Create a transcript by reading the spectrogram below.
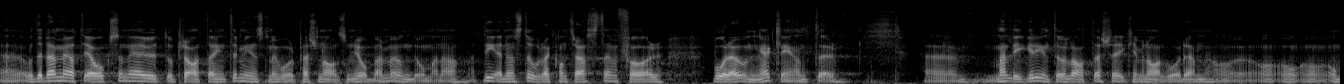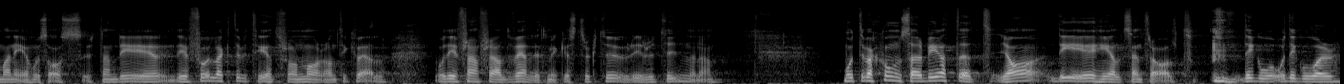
Eh, och det där möter jag också när jag är ute och pratar, inte minst med vår personal som jobbar med ungdomarna. Det är den stora kontrasten för våra unga klienter. Eh, man ligger inte och latar sig i kriminalvården om man är hos oss, utan det är, det är full aktivitet från morgon till kväll. Och det är framförallt väldigt mycket struktur i rutinerna. Motivationsarbetet, ja, det är helt centralt. Det går, och det går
